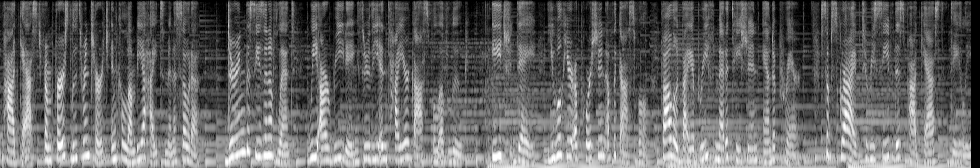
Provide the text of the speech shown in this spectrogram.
the podcast from First Lutheran Church in Columbia Heights, Minnesota. During the season of Lent, we are reading through the entire Gospel of Luke. Each day, you will hear a portion of the Gospel, followed by a brief meditation and a prayer. Subscribe to receive this podcast daily.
